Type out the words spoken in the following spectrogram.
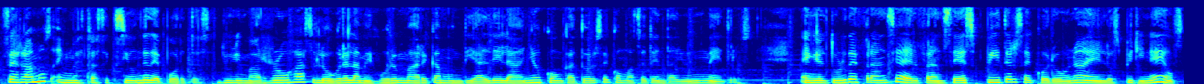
Cerramos en nuestra sección de deportes. Yulimar Rojas logra la mejor marca mundial del año con 14,71 metros. En el Tour de Francia, el francés Peter se corona en los Pirineos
